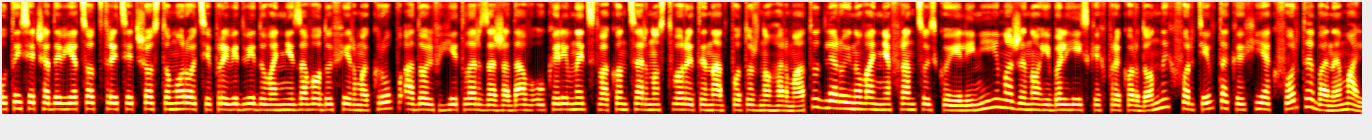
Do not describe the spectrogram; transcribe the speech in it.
У 1936 році при відвідуванні заводу фірми Круп Адольф Гітлер зажадав у керівництва концерну створити надпотужну гармату для руйнування французької лінії Мажино і бельгійських прикордонних фортів, таких як Форт Ебенемаль.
